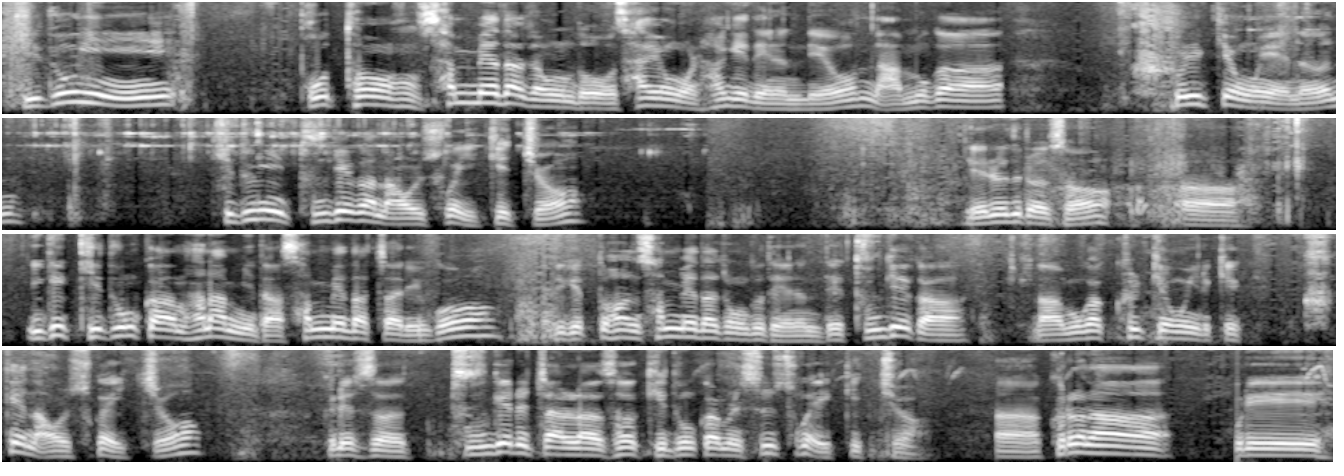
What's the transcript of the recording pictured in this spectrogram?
기둥이 보통 3m 정도 사용을 하게 되는데요. 나무가 클 경우에는 기둥이 두 개가 나올 수가 있겠죠. 예를 들어서 어, 이게 기둥감 하나입니다. 3m 짜리고 이게 또 한 3m 정도 되는데 두 개가 나무가 클 경우 이렇게 크게 나올 수가 있죠. 그래서 두 개를 잘라서 기둥감을 쓸 수가 있겠죠. 아, 그러나 우리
